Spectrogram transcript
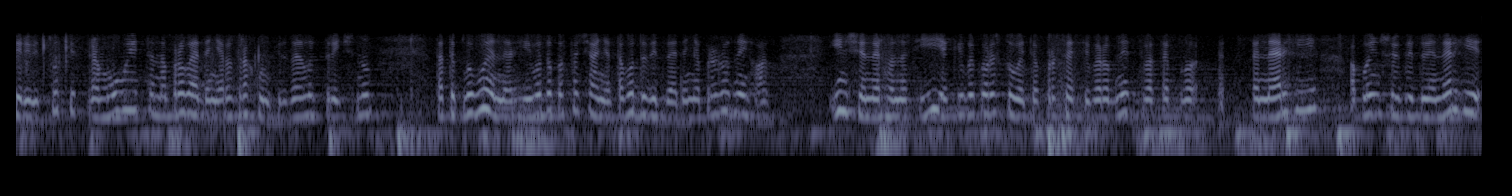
4% спрямовуються на проведення розрахунків за електричну та теплову енергію, водопостачання та водовідведення, природний газ, інші енергоносії, які використовуються в процесі виробництва теплоенергії або іншої виду енергії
